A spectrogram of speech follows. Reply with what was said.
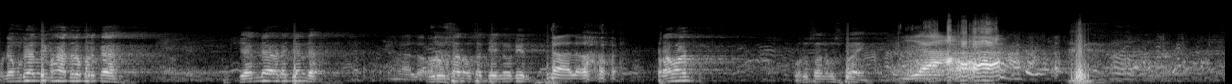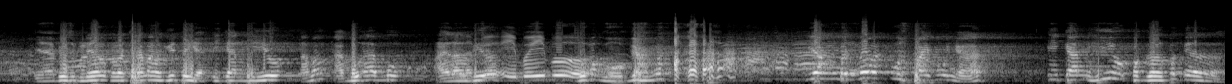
Mudah-mudahan tim hadroh berkah. Janda ada janda. Halo. Urusan Ustadz Jainuddin. Halo. Perawan urusan Uspai. Iya. Ya habis beliau kalau ceramah gitu ya ikan hiu apa abu-abu. I love you. Ibu-ibu. Gua gogah gua. Yang bener Uspai punya ikan hiu pegel-pegel.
